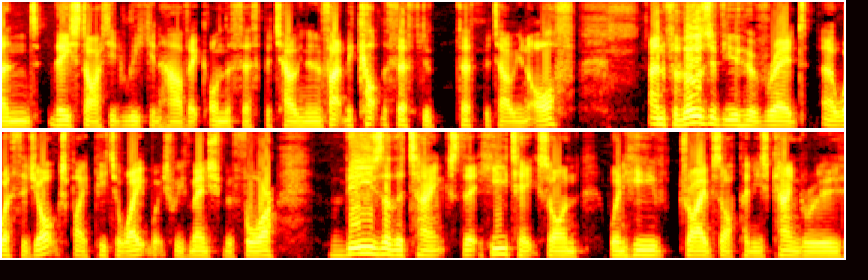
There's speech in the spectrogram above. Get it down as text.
and they started wreaking havoc on the 5th Battalion. And in fact, they cut the 5th, 5th Battalion off. And for those of you who've read uh, With the Jocks by Peter White, which we've mentioned before, these are the tanks that he takes on when he drives up in his kangaroo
